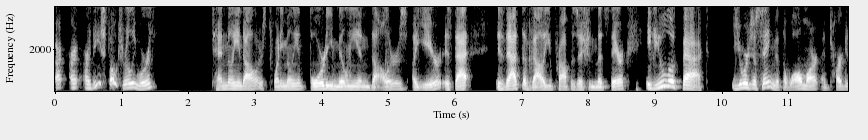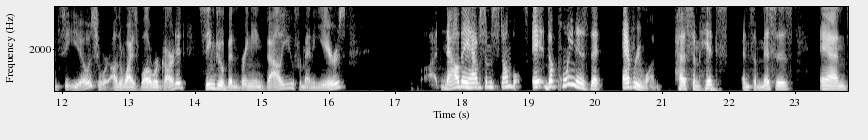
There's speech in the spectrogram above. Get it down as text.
are, are, are these folks really worth $10 million, $20 million, $40 million a year? Is that, is that the value proposition that's there? If you look back you were just saying that the Walmart and Target CEOs, who are otherwise well regarded, seem to have been bringing value for many years. Now they have some stumbles. It, the point is that everyone has some hits and some misses. And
